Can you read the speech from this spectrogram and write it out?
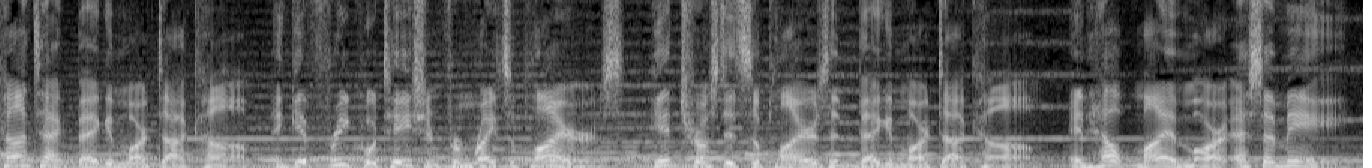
Contact BaganMart.com and get free quotation from right suppliers. Get trusted suppliers in BaganMart.com and help Myanmar SME.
